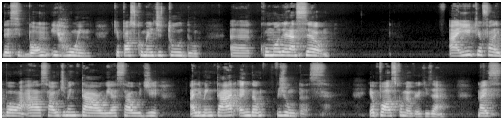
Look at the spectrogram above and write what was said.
desse bom e ruim, que eu posso comer de tudo, uh, com moderação, aí que eu falei, bom, a saúde mental e a saúde alimentar andam juntas. Eu posso comer o que eu quiser, mas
